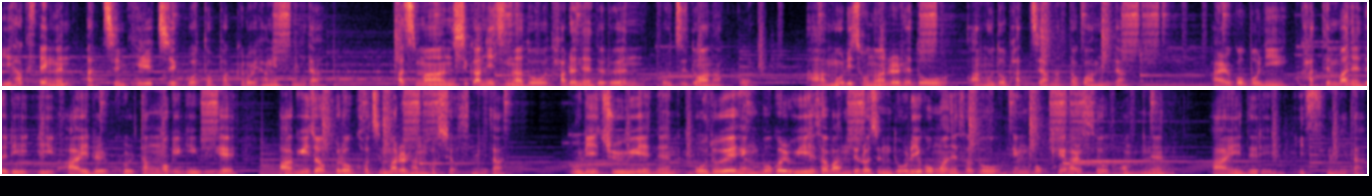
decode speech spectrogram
이 학생은 아침 일찍 워터파크로 향했습니다. 하지만 시간이 지나도 다른 애들은 오지도 않았고 아무리 전화를 해도 아무도 받지 않았다고 합니다. 알고 보니 같은 반 애들이 이 아이를 골탕 먹이기 위해 악의적으로 거짓말을 한 것이었습니다. 우리 주위에는 모두의 행복을 위해서 만들어진 놀이공원에서도 행복해 할 수 없는 아이들이 있습니다.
